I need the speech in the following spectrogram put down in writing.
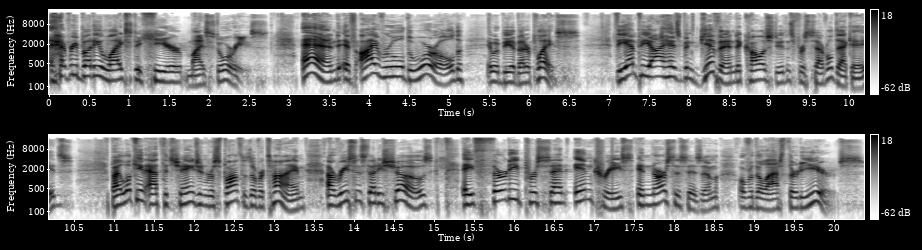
Everybody likes to hear my stories. And if I ruled the world, it would be a better place. The NPI has been given to college students for several decades. By looking at the change in responses over time, a recent study shows a 30% increase in narcissism over the last 30 years.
